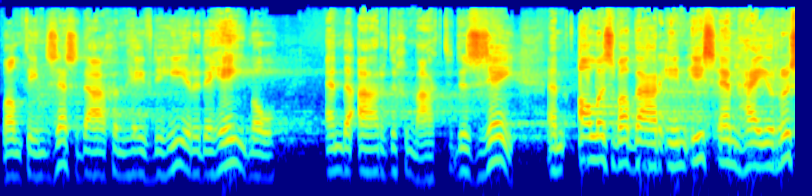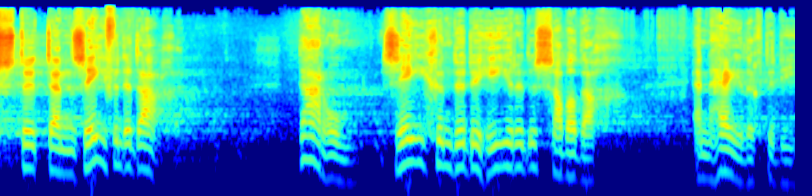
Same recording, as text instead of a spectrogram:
Want in zes dagen heeft de Heere de hemel en de aarde gemaakt, de zee en alles wat daarin is en hij rustte ten zevende dagen. Daarom zegende de Heere de Sabbatdag en heiligde die.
